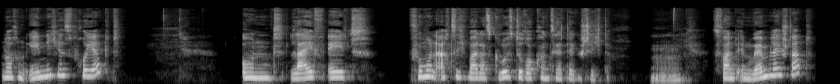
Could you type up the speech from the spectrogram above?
noch ein ähnliches Projekt. Und Live Aid 85 war das größte Rockkonzert der Geschichte. Mhm. Es fand in Wembley statt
